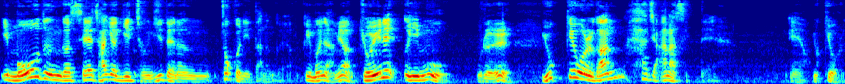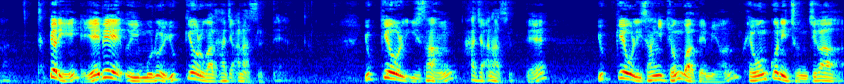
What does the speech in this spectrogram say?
이 모든 것에 자격이 정지되는 조건이 있다는 거예요. 그게 뭐냐면 교인의 의무를 6개월간 하지 않았을 때예요. 6개월간. 특별히 예배의 의무를 6개월간 하지 않았을 때 6개월 이상 하지 않았을 때 6개월 이상이 경과되면 회원권이 정지가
